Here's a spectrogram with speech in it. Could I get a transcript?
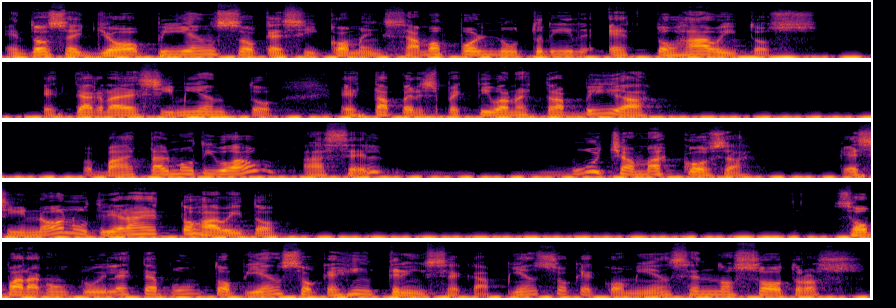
Entonces yo pienso que si comenzamos por nutrir estos hábitos, este agradecimiento, esta perspectiva en nuestras vidas, pues vas a estar motivado a hacer muchas más cosas que si no nutrieras estos hábitos. So, para concluir este punto, pienso que es intrínseca. Pienso que comience en nosotros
